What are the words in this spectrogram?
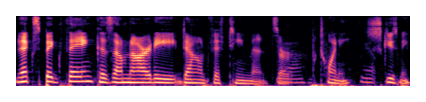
next big thing, because I'm already down 15 minutes or Yeah. 20, Yep. excuse me.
